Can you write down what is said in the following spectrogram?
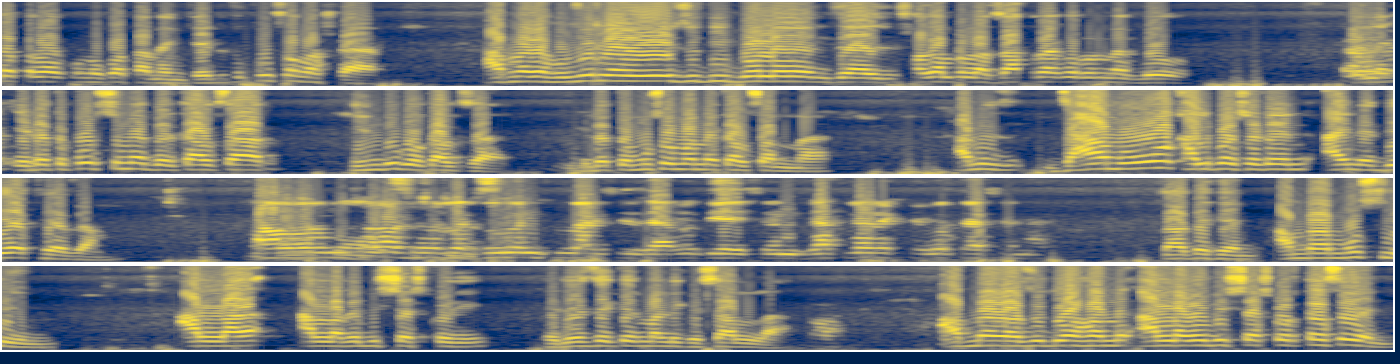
যাত্রা কোনো কথা নাই এটা তো কুসংস্কার। আপনারা হুজুররা এই যদি বলেন যে সকালবেলা যাত্রা করুন না গো তাহলে এটা তো পশ্চিমাদের কালচার হিন্দু গো কালচার এটা তো মুসলমানের কালচার না। আমি যামও খালি পয়সাটা আইনে দিয়ে থেকে যাম। যাত্রার তা দেখেন আমরা মুসলিম আল্লাহ আল্লাহরে বিশ্বাস করি। রেজেকের মালিক হচ্ছে আল্লাহ। আপনারা যদি এখন আল্লাহরে বিশ্বাস করতেছেন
